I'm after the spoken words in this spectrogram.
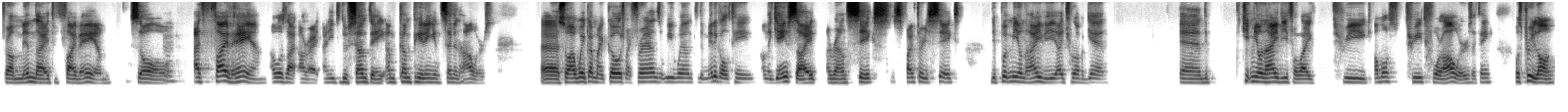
from midnight to 5 a.m. So mm. at 5 a.m., I was like, all right, I need to do something. I'm competing in seven hours. Uh, so I wake up my coach, my friends. We went to the medical team on the game site around six, 5:36 they put me on IV. I threw up again, and they keep me on IV for like three, almost three to four hours. I think it was pretty long,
